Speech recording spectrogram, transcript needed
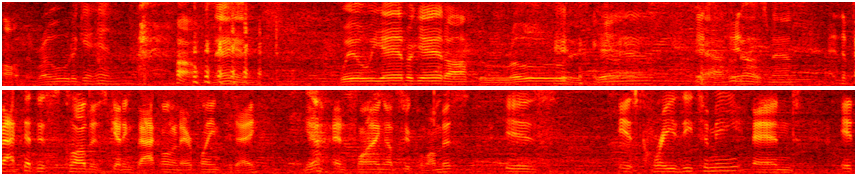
on the road again. Oh man, will we ever get off the road again? Yeah, who it- knows, man? The fact that this club is getting back on an airplane today Yeah. and flying up to Columbus is is crazy to me, and it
